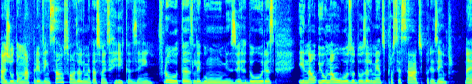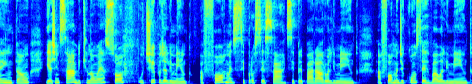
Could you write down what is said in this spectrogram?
ajudam na prevenção são as alimentações ricas em frutas, legumes, verduras e, não, e o não uso dos alimentos processados, por exemplo. Né? Então, e a gente sabe que não é só o tipo de alimento, a forma de se processar, de se preparar o alimento, a forma de conservar o alimento,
